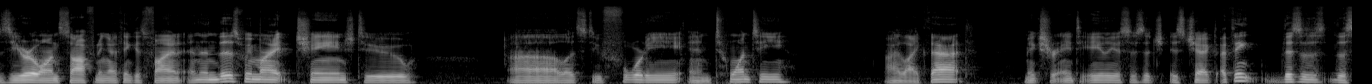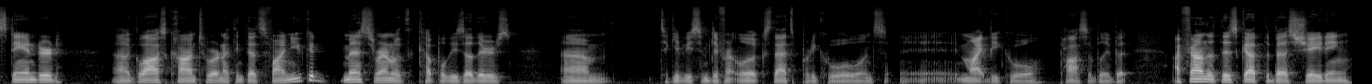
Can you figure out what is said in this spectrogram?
zero on softening I think is fine. And then this we might change to, uh, let's do 40 and 20. I like that. Make sure anti-alias is, is checked. I think this is the standard uh, gloss contour, and I think that's fine. You could mess around with a couple of these others. Um, to give you some different looks. That's pretty cool, and it might be cool, possibly. But I found that this got the best shading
